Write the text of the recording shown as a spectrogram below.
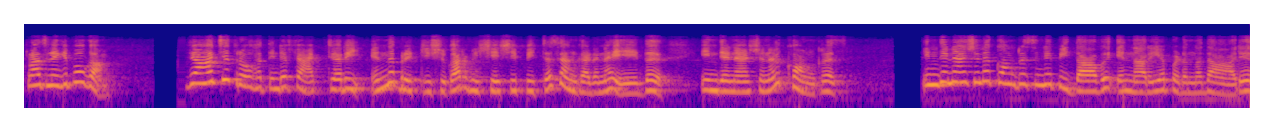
ക്ലാസ്സിലേക്ക് പോകാം. രാജ്യദ്രോഹത്തിന്റെ ഫാക്ടറി എന്ന് ബ്രിട്ടീഷുകാർ വിശേഷിപ്പിച്ച സംഘടന ഏത്? Indian national Congress Indian national കോൺഗ്രസിന്റെ പിതാവ് എന്നറിയപ്പെടുന്നത് ആര്?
